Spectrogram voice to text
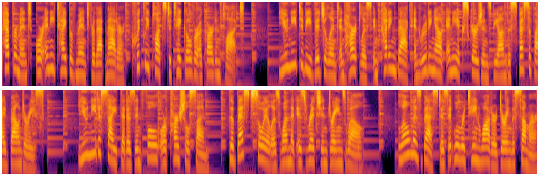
Peppermint, or any type of mint for that matter, quickly plots to take over a garden plot. You need to be vigilant and heartless in cutting back and rooting out any excursions beyond the specified boundaries. You need a site that is in full or partial sun. The best soil is one that is rich and drains well. Loam is best as it will retain water during the summer.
